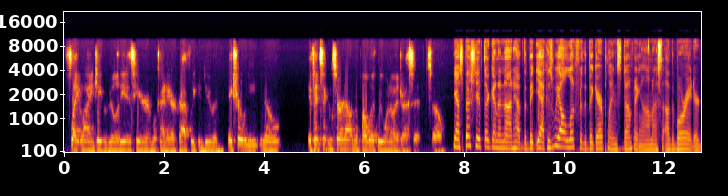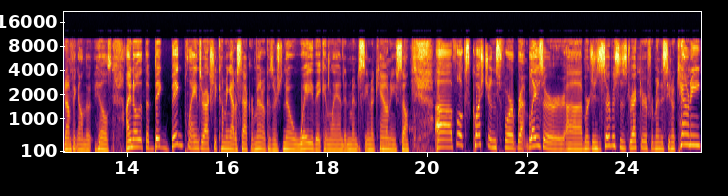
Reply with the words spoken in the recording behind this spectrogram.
flight line capability is here and what kind of aircraft we can do and make sure we you know if it's a concern out in the public we want to address it so Yeah, especially if they're going to not have the big. Yeah, because we all look for the big airplanes dumping on us, uh, the borate or dumping on the hills. I know that the big, big planes are actually coming out of Sacramento because there's no way they can land in Mendocino County. So, uh, folks, questions for Brent Blaser, uh, Emergency Services Director for Mendocino County,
